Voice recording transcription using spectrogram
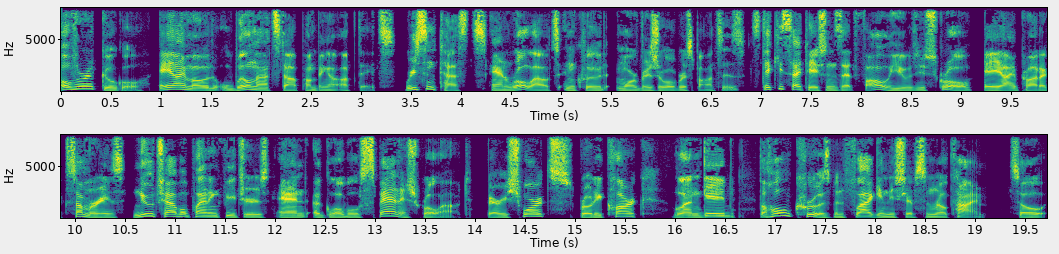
Over at Google, AI mode will not stop pumping out updates. Recent tests and rollouts include more visual responses, sticky citations that follow you as you scroll, AI product summaries, new travel planning features, and a global Spanish rollout. Barry Schwartz, Brody Clark, Glenn Gabe, the whole crew has been flagging these shifts in real time. So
